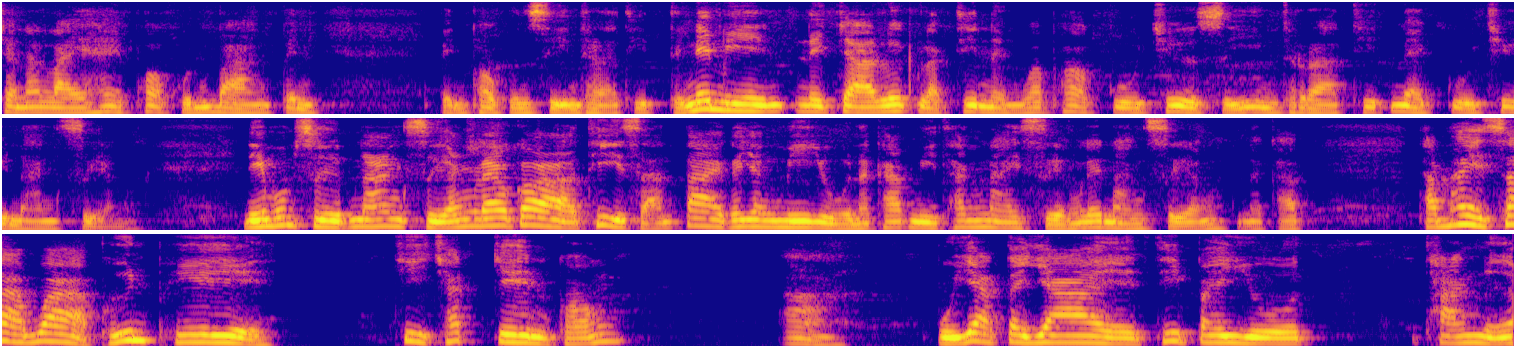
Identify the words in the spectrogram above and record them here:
ชนาลัยให้พ่อขุนบางเป็น เป็นพ่อขุนศรีอินทราทิตถึงได้มีในจารึกหลักที่หนึ่งว่าพ่อกูชื่อศรีอินทราทิตแม่กูชื่อนางเสืองนี่ผมสืบนางเสืองแล้วก็ที่สารใต้ก็ยังมีอยู่นะครับ มีทั้งนายเสืองและนางเสืองนะครับทำให้ทราบว่าพื้นเพที่ชัดเจนของอ่าปู่ย่าตายายที่ไปอยู่ทางเหนือ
